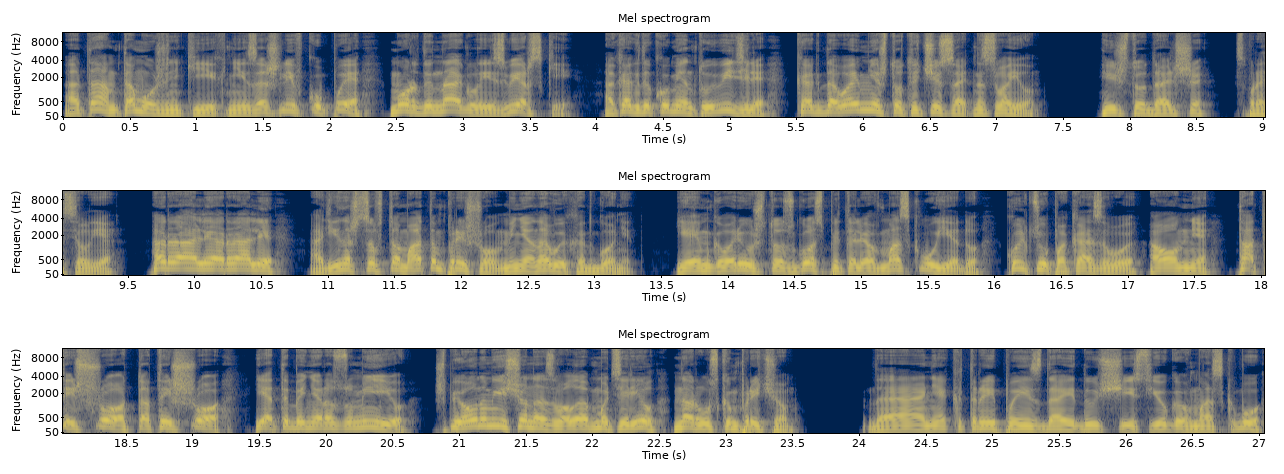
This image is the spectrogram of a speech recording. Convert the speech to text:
А там таможенники ихние зашли в купе, морды наглые, зверские. А как документы увидели, как давай мне что-то чесать на своем. «И что дальше?» – спросил я. «Орали, орали, Один аж с автоматом пришел, меня на выход гонит. Я им говорю, что с госпиталя в Москву еду, культю показываю, а он мне «Та ты шо, та ты шо, я тебя не разумею». Шпионом еще назвал и обматерил, на русском причем. Да, некоторые поезда, идущие с юга в Москву,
